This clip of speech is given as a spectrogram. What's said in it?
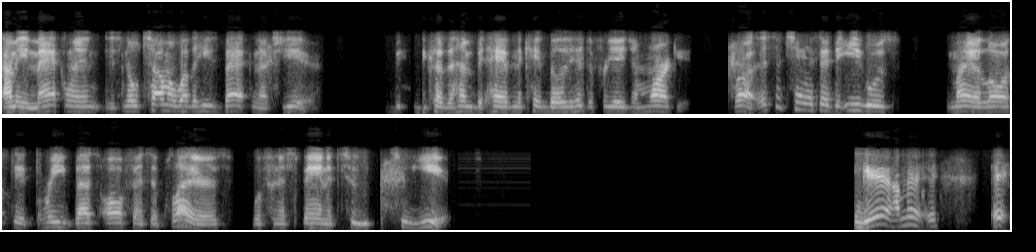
I mean, Maclin, there's no telling whether he's back next year. because of him having the capability to hit the free agent market. Bro, it's a chance that the Eagles might have lost their three best offensive players within a span of two two years. Yeah, I mean, it, it,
